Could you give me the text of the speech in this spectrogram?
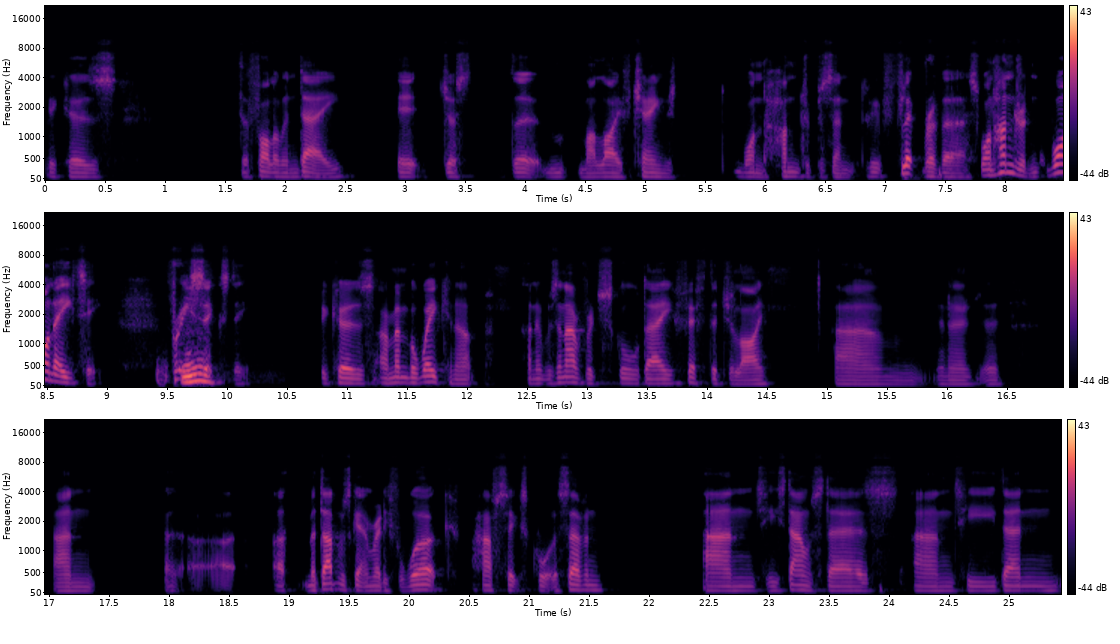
because the following day it just the my life changed 100% flip reverse 100 180 360 mm. because i remember waking up and it was an average school day 5th of july um you know uh, and uh, uh, my dad was getting ready for work, half six, quarter seven, and he's downstairs, and he then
